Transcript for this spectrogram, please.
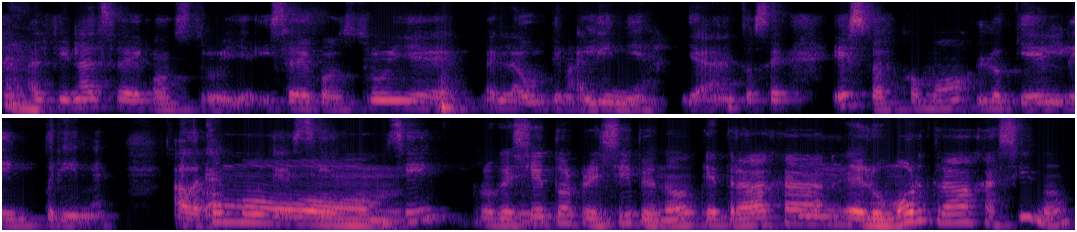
al final se deconstruye y se deconstruye en la última línea, ¿ya? Entonces, eso es como lo que él le imprime. Ahora, como lo que decía tú al principio, ¿no? Que trabaja, mm. el humor trabaja así, ¿no?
